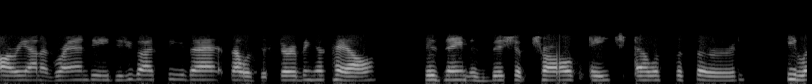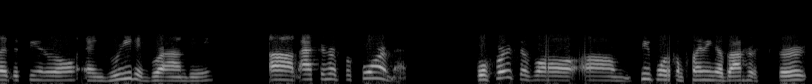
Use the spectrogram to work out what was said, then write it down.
Ariana Grande. Did you guys see that? That was disturbing as hell. His name is Bishop Charles H. Ellis III. He led the funeral and greeted Grande um, after her performance. Well, first of all, um, people were complaining about her skirt,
